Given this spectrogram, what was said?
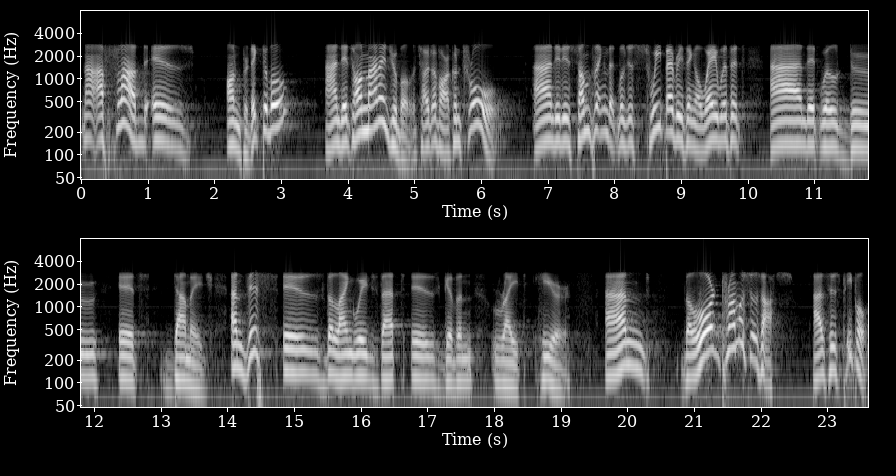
Now, a flood is unpredictable and it's unmanageable, it's out of our control. And it is something that will just sweep everything away with it and it will do its damage. And this is the language that is given right here. And the Lord promises us as His people,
